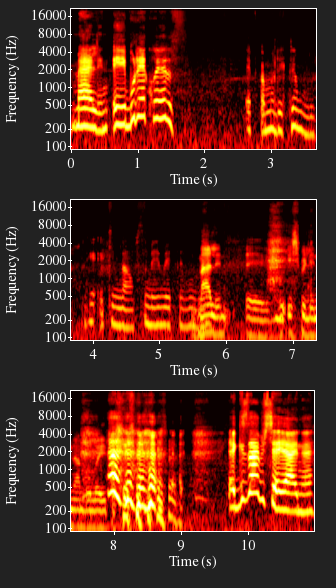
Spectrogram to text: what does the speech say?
Merlin. Ee, buraya koyarız. Hep ama reklam olur. Kim ne yapsın benim reklamım. olur. Merlin e, bu işbirliğinden dolayı Ya güzel bir şey yani.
